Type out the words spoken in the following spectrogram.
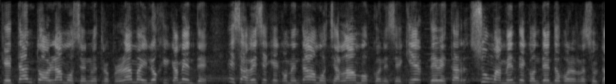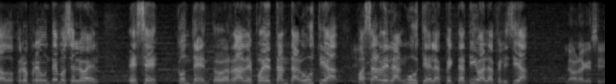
que tanto hablamos en nuestro programa y lógicamente esas veces que comentábamos, charlábamos con Ezequiel, debe estar sumamente contento por el resultado. Pero preguntémoselo a él, ese contento, ¿verdad? Después de tanta angustia, pasar de la angustia, de la expectativa a la felicidad. La verdad que sí,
